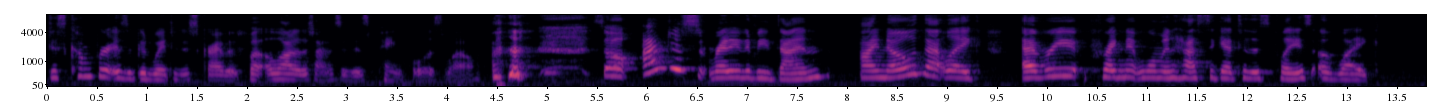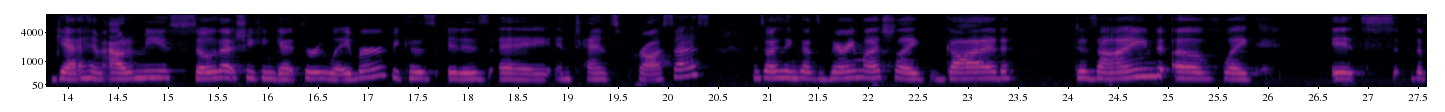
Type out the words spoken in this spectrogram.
discomfort is a good way to describe it, but a lot of the times it is painful as well. so I'm just ready to be done. I know that like every pregnant woman has to get to this place of like get him out of me so that she can get through labor because it is a intense process and so i think that's very much like god designed of like it's the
